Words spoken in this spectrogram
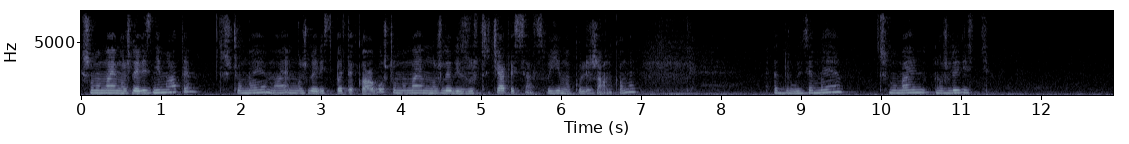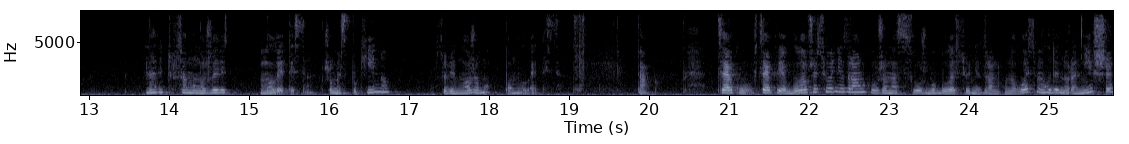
що ми маємо можливість знімати, що ми маємо можливість пити каву, що ми маємо можливість зустрічатися зі своїми коліжанками, друзями, що ми маємо можливість, навіть ту саму можливість молитися, що ми спокійно собі можемо помолитися. Так. Церкву, в церкві я була вже сьогодні зранку, вже в нас служба була сьогодні зранку на 8 годину раніше.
